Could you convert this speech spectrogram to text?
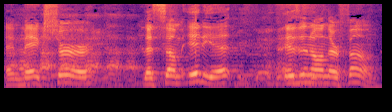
and make sure that some idiot isn't on their phone.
